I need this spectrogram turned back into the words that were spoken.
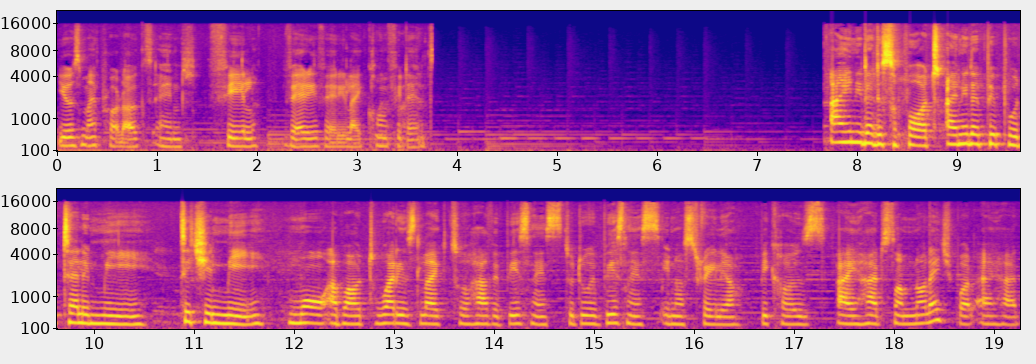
use my products and feel very, very like confident. I needed the support. I needed people telling me, teaching me more about what it's like to have a business, to do a business in Australia because I had some knowledge, but I had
